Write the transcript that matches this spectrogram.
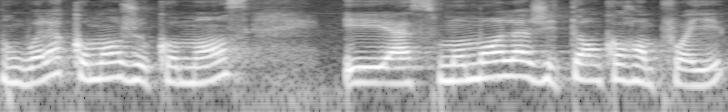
Donc voilà comment je commence. Et à ce moment-là, j'étais encore employée.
